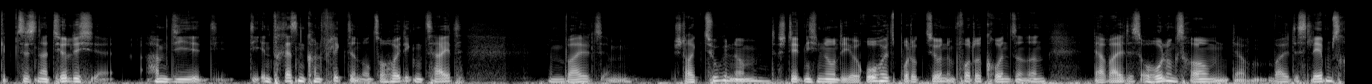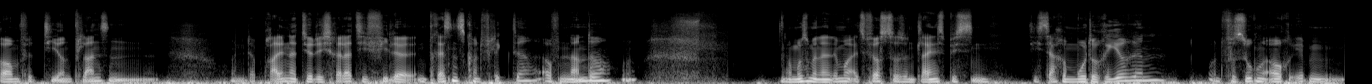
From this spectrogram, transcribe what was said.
Gibt es natürlich, äh, haben die, die, die, Interessenkonflikte in unserer heutigen Zeit im Wald ähm, stark zugenommen. Da steht nicht nur die Rohholzproduktion im Vordergrund, sondern der Wald ist Erholungsraum, der Wald ist Lebensraum für Tiere und Pflanzen. Und da prallen natürlich relativ viele Interessenskonflikte aufeinander. Da muss man dann immer als Förster so ein kleines bisschen die Sache moderieren und versuchen auch eben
